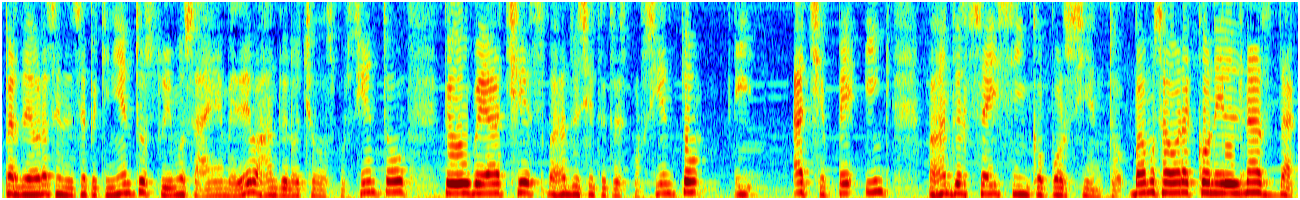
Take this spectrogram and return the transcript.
perdedoras en el CP500 tuvimos a AMD bajando el 8,2%, PVH bajando el 7,3% y HP Inc. bajando el 6,5%. Vamos ahora con el Nasdaq.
